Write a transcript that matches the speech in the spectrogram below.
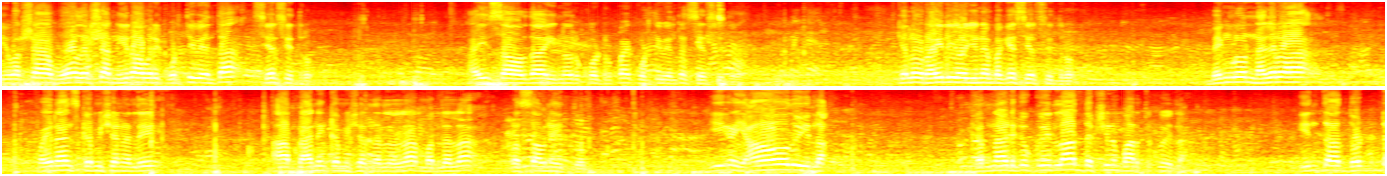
ಈ ವರ್ಷ ಹೋದ ವರ್ಷ ನೀರಾವರಿ ಕೊಡ್ತೀವಿ ಅಂತ ಸೇರಿಸಿದ್ರು. ಐದು ಸಾವಿರದ ಇನ್ನೂರು ಕೋಟಿ ರೂಪಾಯಿ ಕೊಡ್ತೀವಿ ಅಂತ ಸೇರಿಸಿದ್ರು. ಕೆಲವು ರೈಲು ಯೋಜನೆ ಬಗ್ಗೆ ಸೇರಿಸಿದ್ರು. ಬೆಂಗಳೂರು ನಗರ ಫೈನಾನ್ಸ್ ಕಮಿಷನಲ್ಲಿ ಆ ಪ್ಲಾನಿಂಗ್ ಕಮಿಷನ್ನಲ್ಲೆಲ್ಲ ಮೊದಲೆಲ್ಲ ಪ್ರಸ್ತಾವನೆ ಇತ್ತು. ಈಗ ಯಾವುದೂ ಇಲ್ಲ. ಕರ್ನಾಟಕಕ್ಕೂ ಇಲ್ಲ, ದಕ್ಷಿಣ ಭಾರತಕ್ಕೂ ಇಲ್ಲ. ಇಂಥ ದೊಡ್ಡ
